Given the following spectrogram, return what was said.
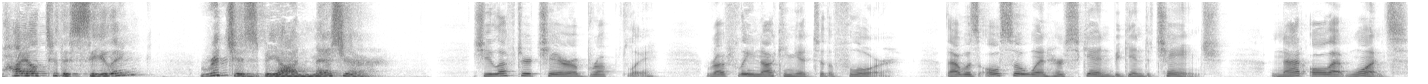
piled to the ceiling? Riches beyond measure. She left her chair abruptly, roughly knocking it to the floor. That was also when her skin began to change. Not all at once,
